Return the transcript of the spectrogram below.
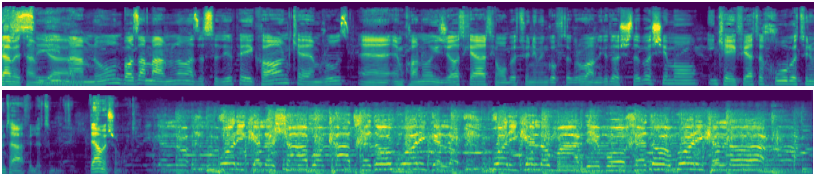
دمت هم گرم. ممنون. بازم ممنونم از استودیو پیکان که امروز امکان رو ایجاد کرد که ما بتونیم این گفتگو رو با هم دیگه داشته باشیم و این کیفیت خوب رو بتونیم تحویلتون بدیم. دم شما گرم.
